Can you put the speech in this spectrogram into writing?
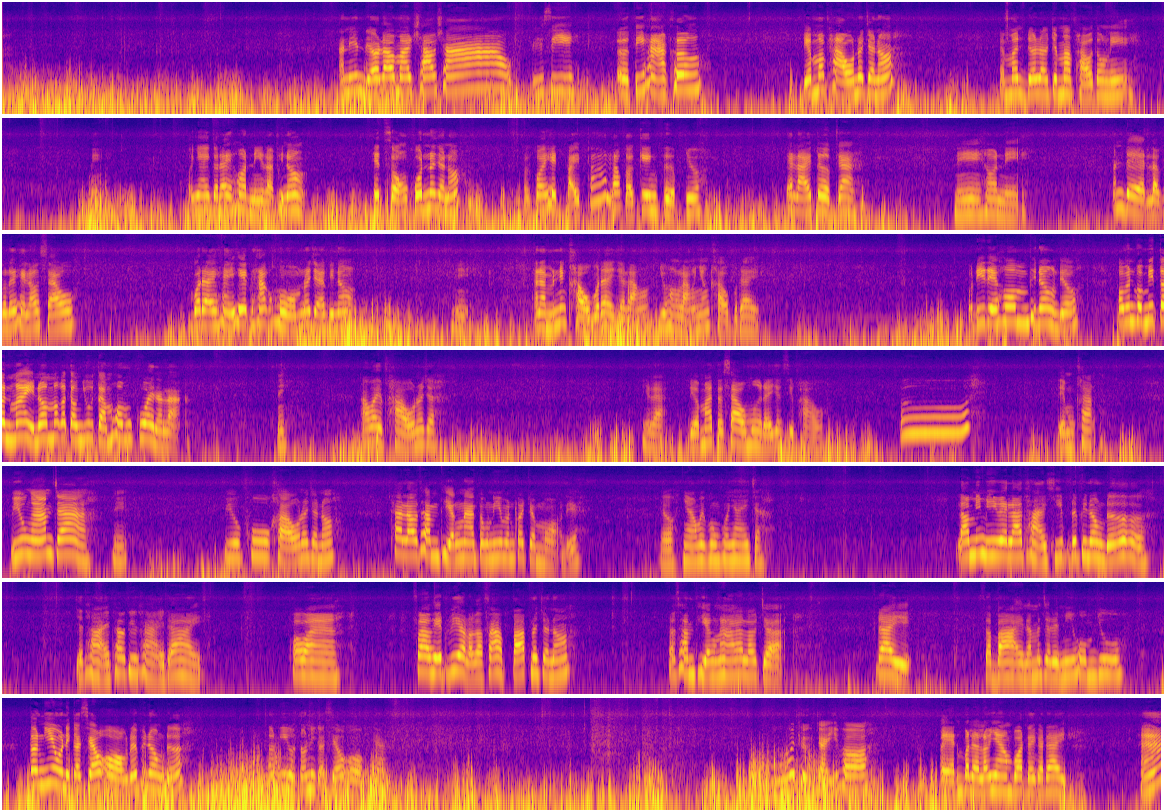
อันนี้เดี๋ยวเรามาเช้าเช้าตีสี่เออตีห้าครึ่งเดี๋ยวมาเผาเนาะจ้ะเนาะ ดี๋ยวมาเดี๋ยวเราจะมาเผาตรงนี้นี่พ่อใหญ่ก็ได้ฮอดนี้แหละพี่น้องเฮ็ดสองคนนาะจ้ะเนาะค่อยๆเฮ็ดไปป้าเราก็เก่งเติบอยู่ได้หลายเติบจ้านี่ฮอดนี้ มันแดดเราก็เลยให้เราเซาบ่ได้ให้เฮ็ดฮักโหมนะจ้ะพี่น้องนี่อันนั้นมันยังเข่าบ่ได้จะหลัง อยู่ข้างหลังยังเข่าบ่ได้ พอดีได้ห่มพี่น้องเดียวเพราะมันบ่มีต้นไม้เนาะมันก็ต้องอยู่ตามห่มกล้วยนั่นแหละนี่เอาไว้เผาเนาะจ้ะนี่แหละเดี๋ยวมาแต่เศร้ามือใดจังสิเผาปุ๊ยเต็มคักวิวงามจ้านี่วิวภูเขาเนาะจ๊ะเนาะถ้าเราทำเถียงนาตรงนี้มันก็จะเหมาะเด้เดี๋ยวยางไปบุงพ่อใหญ่จ้ะ เราไม่มีเวลาถ่ายคลิปด้อพี่น้องเด้อ จะถ่ายเท่าที่ถ่ายได้ เพราะว่าเฝ้าเฮ็ดเวียกแล้วก็เฝ้าปั๊บนะจ๊ะเนาะ เราทำเถียงนาแล้วเราจะได้สบายนะ มันจะได้มีโฮมอยู่ ต้นงิ้วนี่ก็เซลออกเด้อพี่น้องเด้อ ต้นงิ้วต้นนี้ก็เซลออกจ้ะถึงใจพอ ปนบ่แล้วเรายางบอดได้ก็ได้ฮะ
